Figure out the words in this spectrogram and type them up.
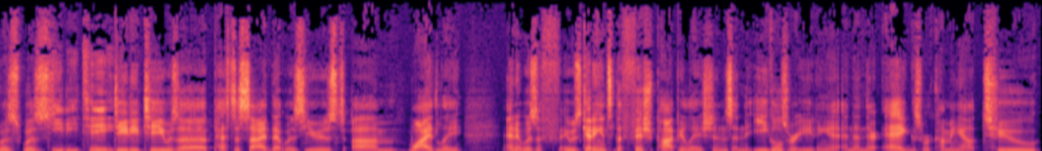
Was was DDT. DDT was a pesticide that was used um, widely, and it was a it was getting into the fish populations, and the eagles were eating it, and then their eggs were coming out too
